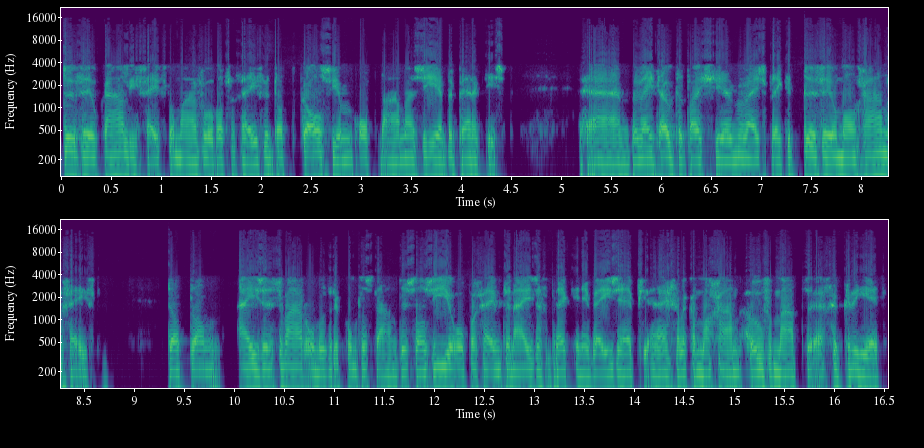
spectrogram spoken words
te veel kali geeft, om maar een voorbeeld te geven, dat calciumopname zeer beperkt is. Uh, we weten ook dat als je bij wijze van spreken te veel mangaan geeft, dat dan ijzer zwaar onder druk komt te staan. Dus dan zie je op een gegeven moment een ijzergebrek. En in wezen heb je eigenlijk een magaan overmaat uh, gecreëerd.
